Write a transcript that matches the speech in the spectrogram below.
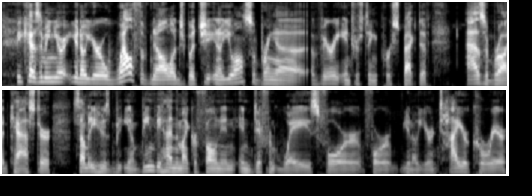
because I mean, you're you know you're a wealth of knowledge, but you, you know you also bring a, a very interesting perspective as a broadcaster, somebody who's you know been behind the microphone in, in different ways for for you know your entire career.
